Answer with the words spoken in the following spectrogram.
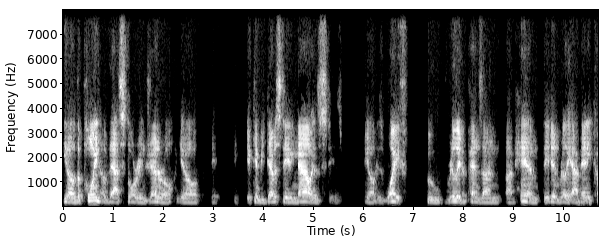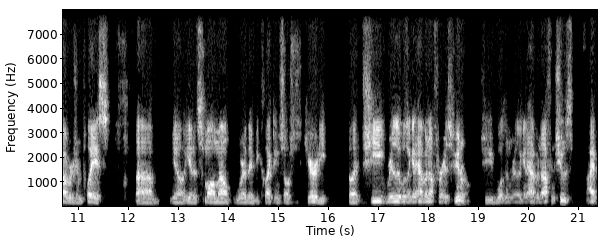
you know, the point of that story in general, you know, it, it can be devastating now. His, you know, his wife, who really depends on on him, they didn't really have any coverage in place. Um, you know, he had a small amount where they'd be collecting Social Security, but she really wasn't going to have enough for his funeral. She wasn't really going to have enough, and she was five,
